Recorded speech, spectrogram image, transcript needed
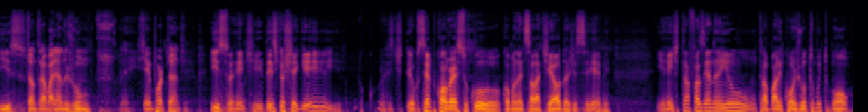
Isso. Estão trabalhando juntos. Né? Isso é importante. Isso, a gente, desde que eu cheguei, eu sempre converso com o comandante Salatiel da GCM e a gente está fazendo aí um trabalho em conjunto muito bom.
